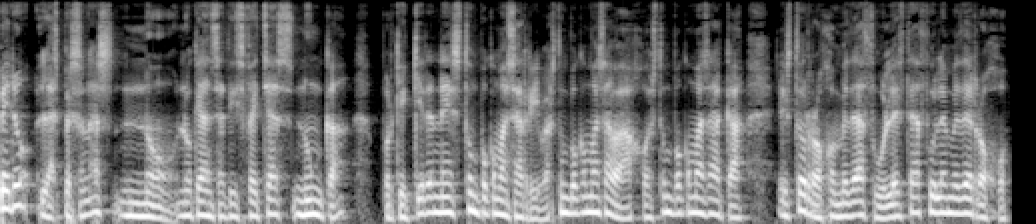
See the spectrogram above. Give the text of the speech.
pero las personas no, no quedan satisfechas nunca porque quieren esto un poco más arriba, esto un poco más abajo, esto un poco más acá, esto rojo en vez de azul, este azul en vez de rojo.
